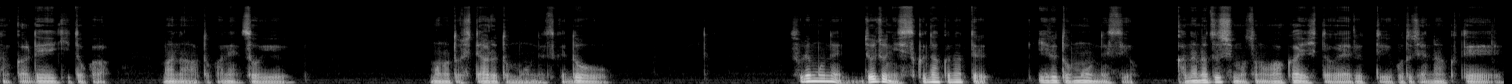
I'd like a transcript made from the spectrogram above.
なんか礼儀とかマナーとかね、そういうものとしてあると思うんですけど、それもね、徐々に少なくなってる、いると思うんですよ。必ずしもその若い人がやるっていうことじゃなくて、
